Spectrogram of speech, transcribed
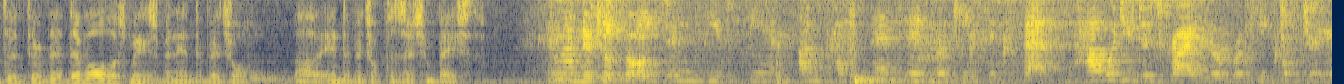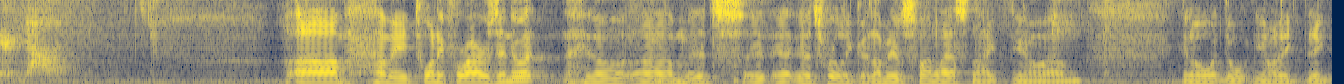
they've, all those meetings been individual, uh, individual position based. In the last few seasons, you've seen unprecedented rookie success. How would you describe your rookie culture here in Dallas? Um, I mean, 24 hours into it, you know, um, it's it, it's really good. I mean, it was fun last night. You know, um, you know, the, you know, they, they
